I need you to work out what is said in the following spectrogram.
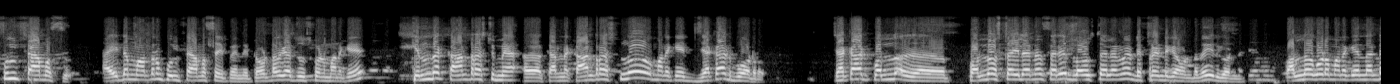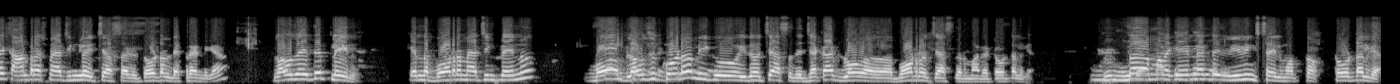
ఫుల్ ఫేమస్ ఐటమ్ మాత్రం ఫుల్ ఫేమస్ అయిపోయింది. టోటల్గా చూసుకోండి మనకి. కింద కాంట్రాస్ట్ కాంట్రాస్ట్లో మనకి జకాట్ బోర్డర్ జకాట్ పల్లో పల్లో స్టైల్ అయినా సరే బ్లౌజ్ స్టైల్ అయినా డిఫరెంట్గా ఉంటది. ఇదిగోండి. పల్లో కూడా మనకి ఏంటంటే కాంట్రాస్ట్ మ్యాచింగ్లో ఇచ్చేస్తాడు టోటల్ డిఫరెంట్గా. బ్లౌజ్ అయితే ప్లెయిన్ కింద బోర్డర్ మ్యాచింగ్ ప్లెయిన్ బ్లౌజ్ కూడా మీకు ఇది వచ్చేస్తుంది. జకాట్ బోర్డర్ వచ్చేస్తుంది అనమాట టోటల్గా. మనకి ఏంటంటే వీవింగ్ స్టైల్ మొత్తం టోటల్గా.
